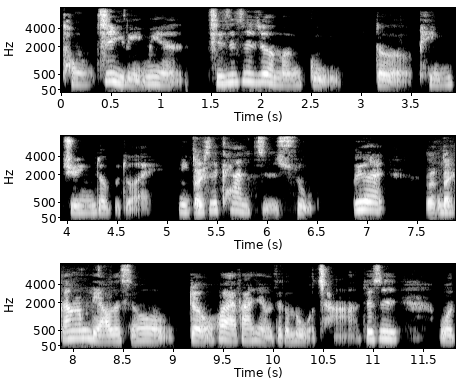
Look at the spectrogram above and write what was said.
统计里面其实是热门股的平均，对不对？你不是看指数，因为。我们刚刚聊的时候，对，我后来发现有这个落差，就是我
